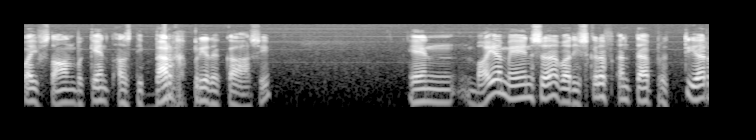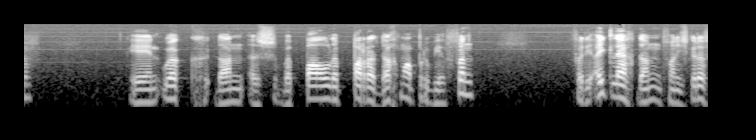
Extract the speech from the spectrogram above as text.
5 staan bekend as die bergpredikasie en baie mense wat die skrif interpreteer en ook dan is bepaalde paradigma probeer vind vir die uitleg dan van die skrif.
